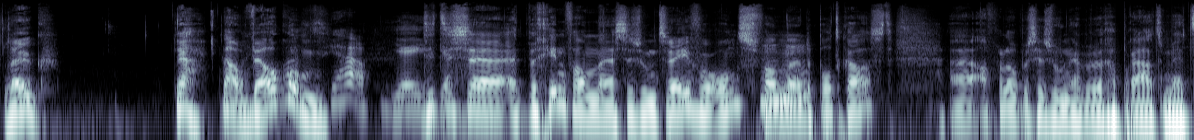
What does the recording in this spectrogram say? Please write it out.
Leuk. Ja, nou welkom. Ja, Jee, Dit ja. is eh, het begin van eh, seizoen 2 voor ons van eh, de podcast. Eh, afgelopen seizoen hebben we gepraat met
